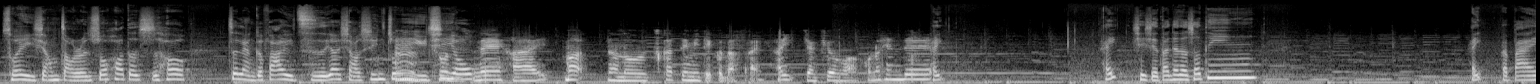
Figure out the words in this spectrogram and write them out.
所以想找人说话的时候，这两个发语词要小心注意语气そう哦です。ね。はい。まあ、 あの、使ってみてください。はい。じゃあ今日はこの辺で。はい嘿，谢谢大家的收听，嘿，拜拜。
